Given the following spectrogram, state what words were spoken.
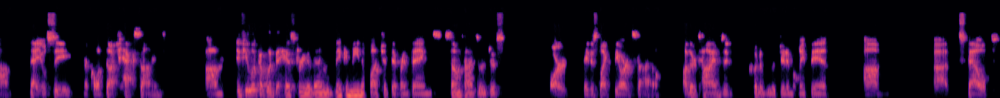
um, that you'll see. They're called Dutch hex signs. Um, if you look up like the history of them, they can mean a bunch of different things. Sometimes they're just art; they just like the art style. Other times it could have legitimately been um, uh, spells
